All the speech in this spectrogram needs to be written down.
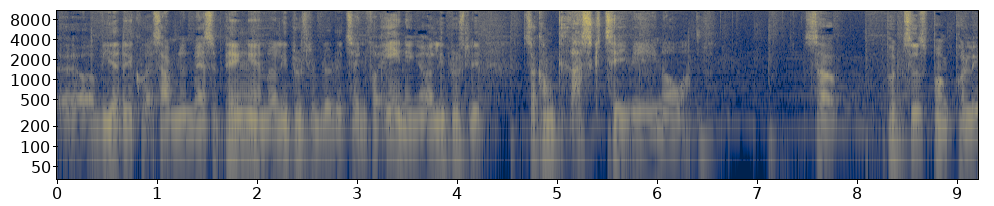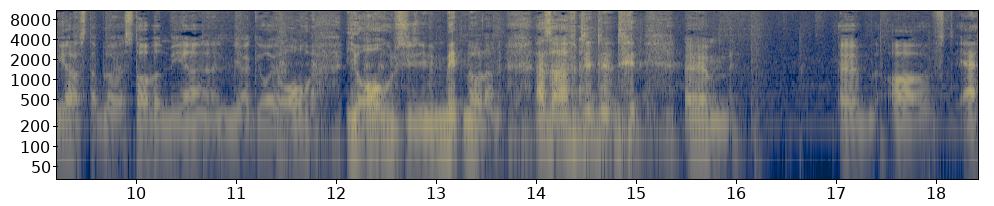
Øh, og via det kunne jeg samle en masse penge ind, og lige pludselig blev det til en forening, og lige pludselig så kom græsk tv ind over. Så på et tidspunkt på Leos, der blev jeg stoppet mere, end jeg gjorde i Aarhus, i, Aarhus, i midtnullerne. Altså, det, det, det, øhm, øhm, og ja,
